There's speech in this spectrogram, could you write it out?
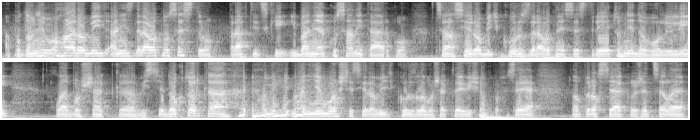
A potom nemohla robiť ani zdravotnú sestru, prakticky, iba nejakú sanitárku. Chcela si robiť kurz zdravotnej sestry, jej to nedovolili, lebo však e, vy ste doktorka, vy ani nemôžete si robiť kurz, lebo však to je vyššia profesia, no proste akože celé,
